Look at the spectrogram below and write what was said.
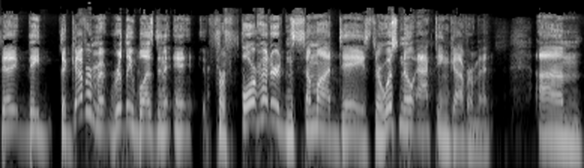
they, they, the government really wasn't for 400 and some odd days. There was no acting government. Um,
